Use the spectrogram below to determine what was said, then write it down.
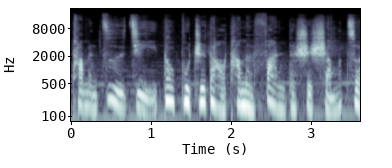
他们自己都不知道他们犯的是什么罪。”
